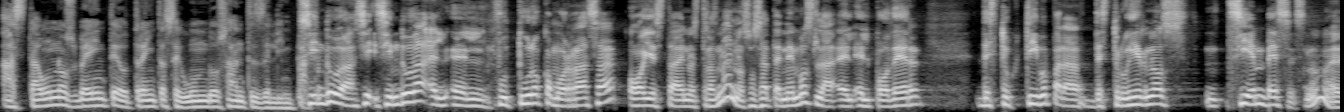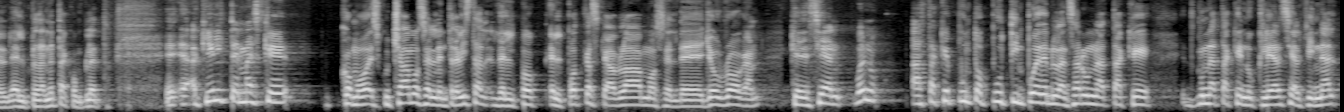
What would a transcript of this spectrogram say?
hasta unos 20 o 30 segundos antes del impacto. Sin duda, sí, sin duda el, futuro como raza hoy está en nuestras manos. O sea, tenemos el poder destructivo para destruirnos 100 veces, ¿no? El, planeta completo. Eh, aquí el tema es que, como escuchamos en la entrevista del el podcast que hablábamos, el de Joe Rogan, que decían, bueno, ¿hasta qué punto Putin puede lanzar un ataque, un ataque nuclear si al final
